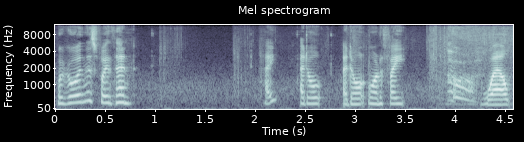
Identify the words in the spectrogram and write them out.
We're going this way then. Hi. I don't I don't want to fight. Well.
